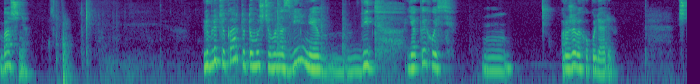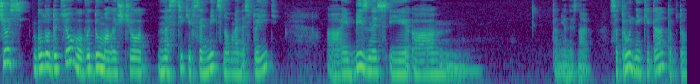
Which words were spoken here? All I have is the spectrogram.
Башня. Люблю цю карту, тому що вона звільнює від якихось рожевих окулярів. Щось було до цього, ви думали, що настільки все міцно в мене стоїть, а, і бізнес, і а, там, я не знаю, сотрудники, да? тобто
